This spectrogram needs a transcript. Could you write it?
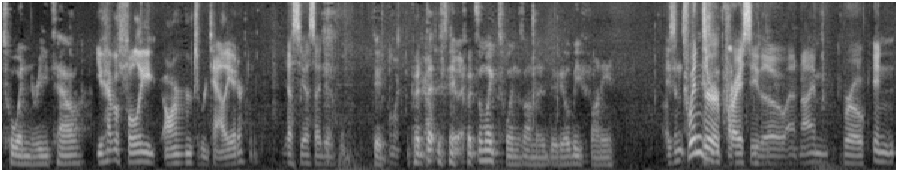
twin retail. You have a fully armed retaliator. Yes, yes, I do. Dude, Oh put God, let's do that, put some like twins on there, dude. It'll be funny. Isn't Twins isn't are like- pricey though, and I'm broke. In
